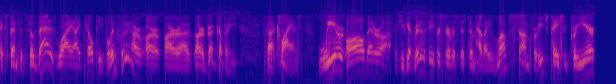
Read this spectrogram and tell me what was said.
expensive. So that is why I tell people, including our our our, uh, our drug company uh, clients, we are all better off if you get rid of the fee for service system, have a lump sum for each patient per year,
